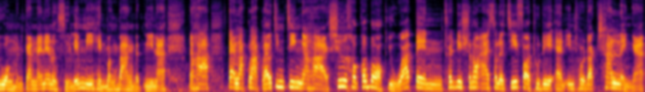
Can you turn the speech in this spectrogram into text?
ดวงเหมือนกันนะในหนังสือเล่มนี้เห็นบางๆ แบบนี้นะนะคะ แต่หลักๆ แล้วจริงๆอะค่ะชื่อเขาก็บอกอยู่ว่าเป็น traditional astrology for today and introduction อะไรเงี้ย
